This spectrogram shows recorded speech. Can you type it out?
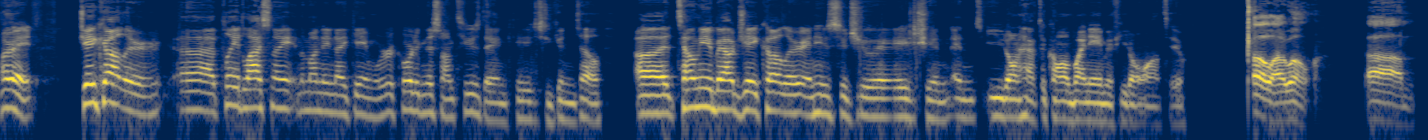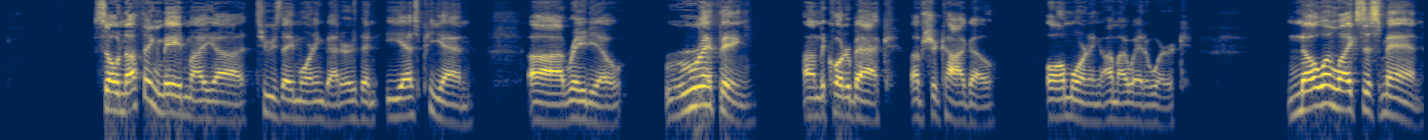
all right. Jay Cutler uh, played last night in the Monday night game. We're recording this on Tuesday, in case you couldn't tell. Uh, tell me about Jay Cutler and his situation, and you don't have to call him by name if you don't want to. Oh, I won't. Um, so nothing made my uh, Tuesday morning better than ESPN uh, radio ripping on the quarterback of Chicago all morning on my way to work. No one likes this man.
